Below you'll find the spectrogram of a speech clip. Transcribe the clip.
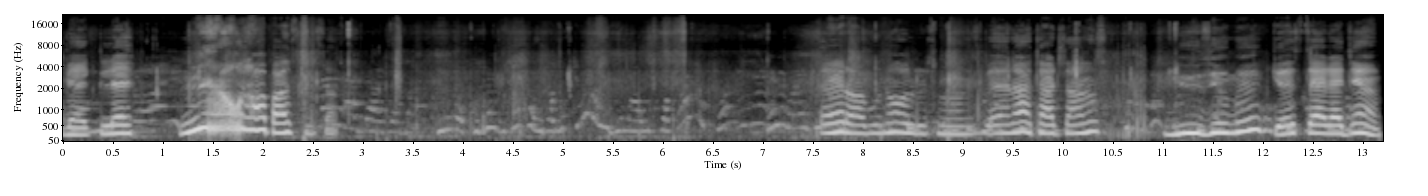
Bekle. Ne ora basıyorsun? Eğer abone olursanız beğeni atarsanız yüzümü göstereceğim.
